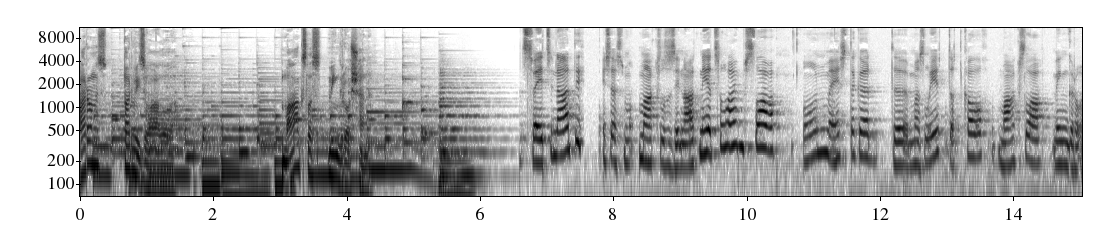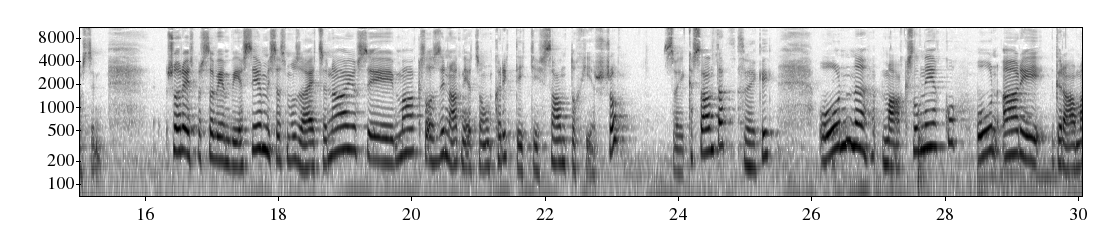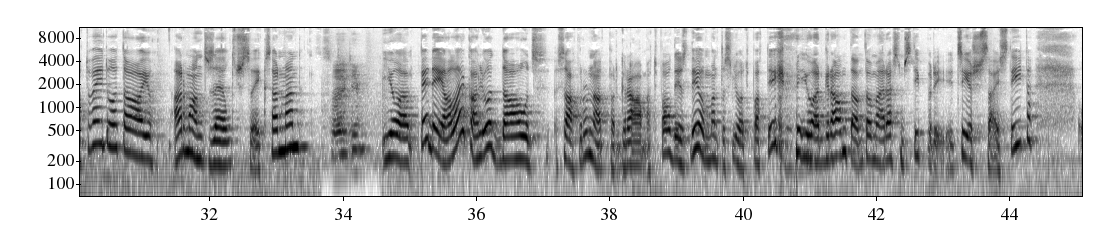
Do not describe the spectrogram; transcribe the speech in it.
Sarunas par vizuālo mākslas vingrošanu. Sveicināti! Es esmu mākslas zinātniece Laima Slava, un mēs tagad eh, mazliet atkal mākslā vingrosim. Šoreiz par saviem viesiem es esmu uzaicinājusi mākslas zinātnieci un kritiķi Santu Hiršu. Sveika, Santa! Sveiki! Un mākslinieku, un arī grāmatu veidotāju Armānu Zelču. Sveiks, Armāns! Sveiki! Jo pēdējā laikā ļoti daudz sāk runāt par grāmatu. Paldies Dievam, man tas ļoti patīk, jo ar grāmatām tomēr esmu stipri cieši saistīta.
